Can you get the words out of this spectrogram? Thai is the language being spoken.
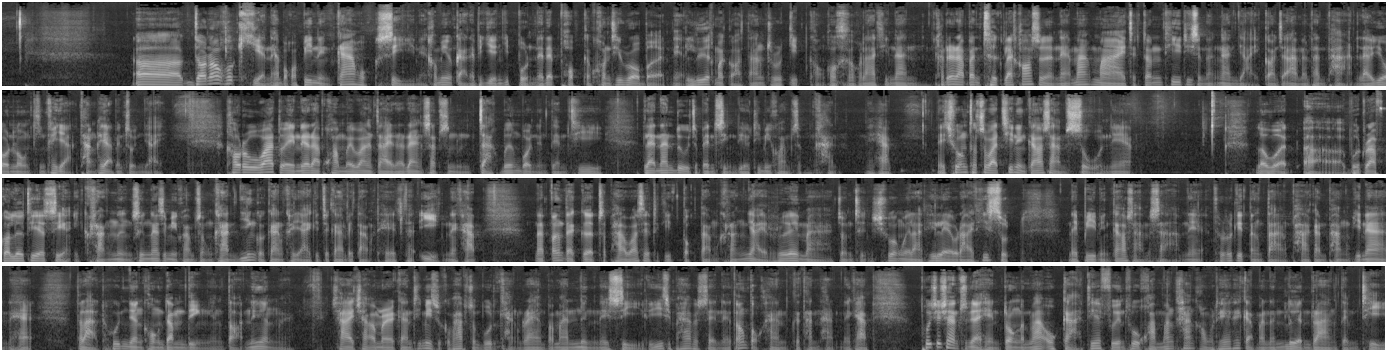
โดนัลด์เขาเขียนนะบอกว่าปี 1964เนี่ยเขามีโอกาสได้ไปเยือนญี่ปุ่น และได้พบกับคนที่โรเบิร์ตเนี่ยเลือกมาก่อตั้งธุรกิจของโคคาโคล่าที่นั่น เขาได้รับบันทึกและข้อเสนอแนะมากมาย จากเจ้าหน้าที่ที่สำนักงานใหญ่ก่อนจะอ่านมันผ่านๆแล้วโยนลงทิ้งขยะถังขยะเป็นส่วนใหญ่ เขารู้ว่าตัวเองได้รับความไว้วางใจและแรงสนับสนุนจากเบื้องบนอย่างเต็มที่ และนั่นดูจะเป็นสิ่งเดียวที่มีความสำคัญนะครับในช่วงทศวรรษที่ 1930เนี่ย โรเบิร์ตบูดรัฟก็เลือกที่จะเสี่ยงอีกครั้งหนึ่ง ซึ่งน่าจะมีความสำคัญยิ่งกว่าการขยายกิจการไปต่างประเทศอีกนะครับนับตั้งแต่เกิดสภาวะเศรษฐกิจตกต่ำครั้งใหญ่เรื่อยมา จนถึงช่วงเวลาที่เลวร้ายที่สุดในปี 1933 เนี่ยธุรกิจต่างๆ พากันพังพินาศนะฮะตลาดหุ้นยังคงดำดิ่งอย่างต่อเนื่องนะชายชาวอเมริกันที่มีสุขภาพสมบูรณ์แข็งแรงประมาณ 1 ใน 4 หรือ 25%เนี่ยต้องตกงานกระทันหันนะครับผู้เชี่ยวชาญส่วนใหญ่เห็นตรงกันว่าโอกาสที่จะฟื้นฟูความมั่งคั่งของประเทศให้กลับมานั้นเลือนรางเต็มที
